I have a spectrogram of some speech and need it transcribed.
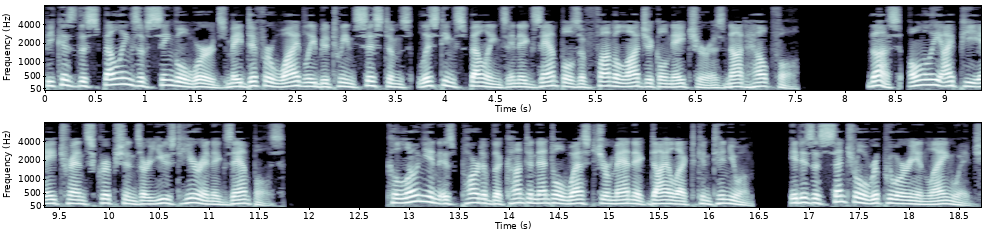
Because the spellings of single words may differ widely between systems, listing spellings in examples of phonological nature is not helpful. Thus, only IPA transcriptions are used here in examples. Colognian is part of the continental West Germanic dialect continuum. It is a central Ripuarian language.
